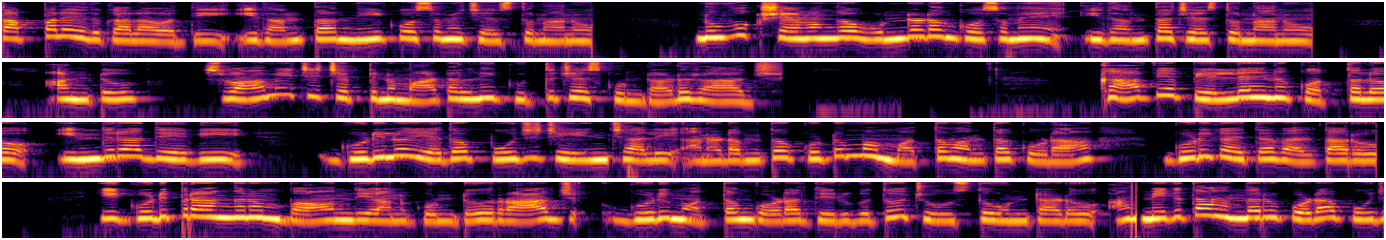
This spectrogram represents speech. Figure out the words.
తప్పలేదు కళావతి ఇదంతా నీ కోసమే చేస్తున్నాను. నువ్వు క్షేమంగా ఉండడం కోసమే ఇదంతా చేస్తున్నాను. అంటూ స్వామీజీ చెప్పిన మాటల్ని గుర్తు చేసుకుంటాడు రాజ్. కావ్య పెళ్ళైన కొత్తలో ఇందిరాదేవి గుడిలో ఏదో పూజ చేయించాలి అనడంతో కుటుంబం మొత్తం అంతా కూడా గుడికైతే వెళ్తారు. ఈ గుడి ప్రాంగణం బాగుంది అనుకుంటూ రాజ్ గుడి మొత్తం కూడా తిరుగుతూ చూస్తూ ఉంటాడు. మిగతా అందరూ కూడా పూజ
